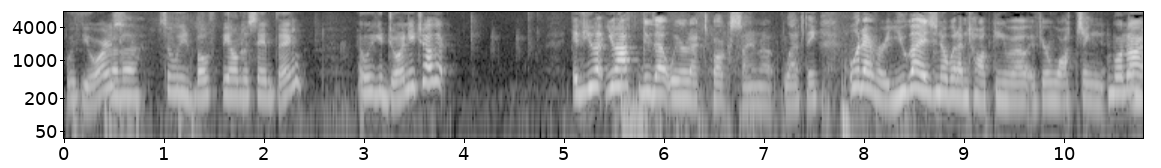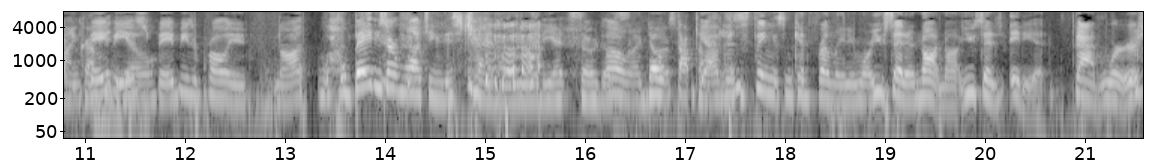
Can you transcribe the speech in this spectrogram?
with yours Brother. so we'd both be on the same thing and we could join each other? If you you have to do that weird Xbox sign up live thing, whatever. You guys know what I'm talking about. If you're watching Well, not Minecraft babies. video. Babies are probably not. Well, babies aren't watching this channel, you idiot. So oh just Oh my don't stop talking. Yeah, this thing isn't kid friendly anymore. You said it, not not. You said idiot. Bad word.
